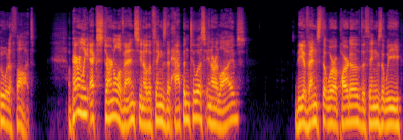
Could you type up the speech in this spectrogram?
Who would have thought? Apparently, external events, you know, the things that happen to us in our lives, the events that we're a part of, the things that we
